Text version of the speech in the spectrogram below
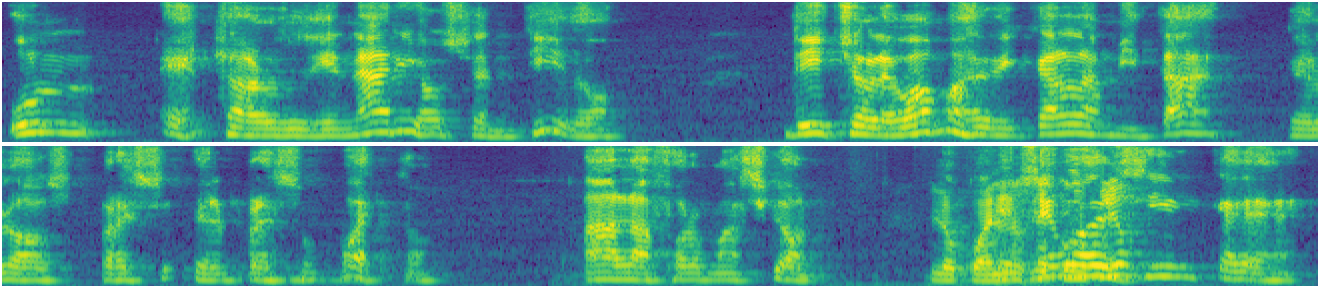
un extraordinario sentido dicho, le vamos a dedicar la mitad de los del presupuesto a la formación. Lo cual no se Debo cumplió. decir que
